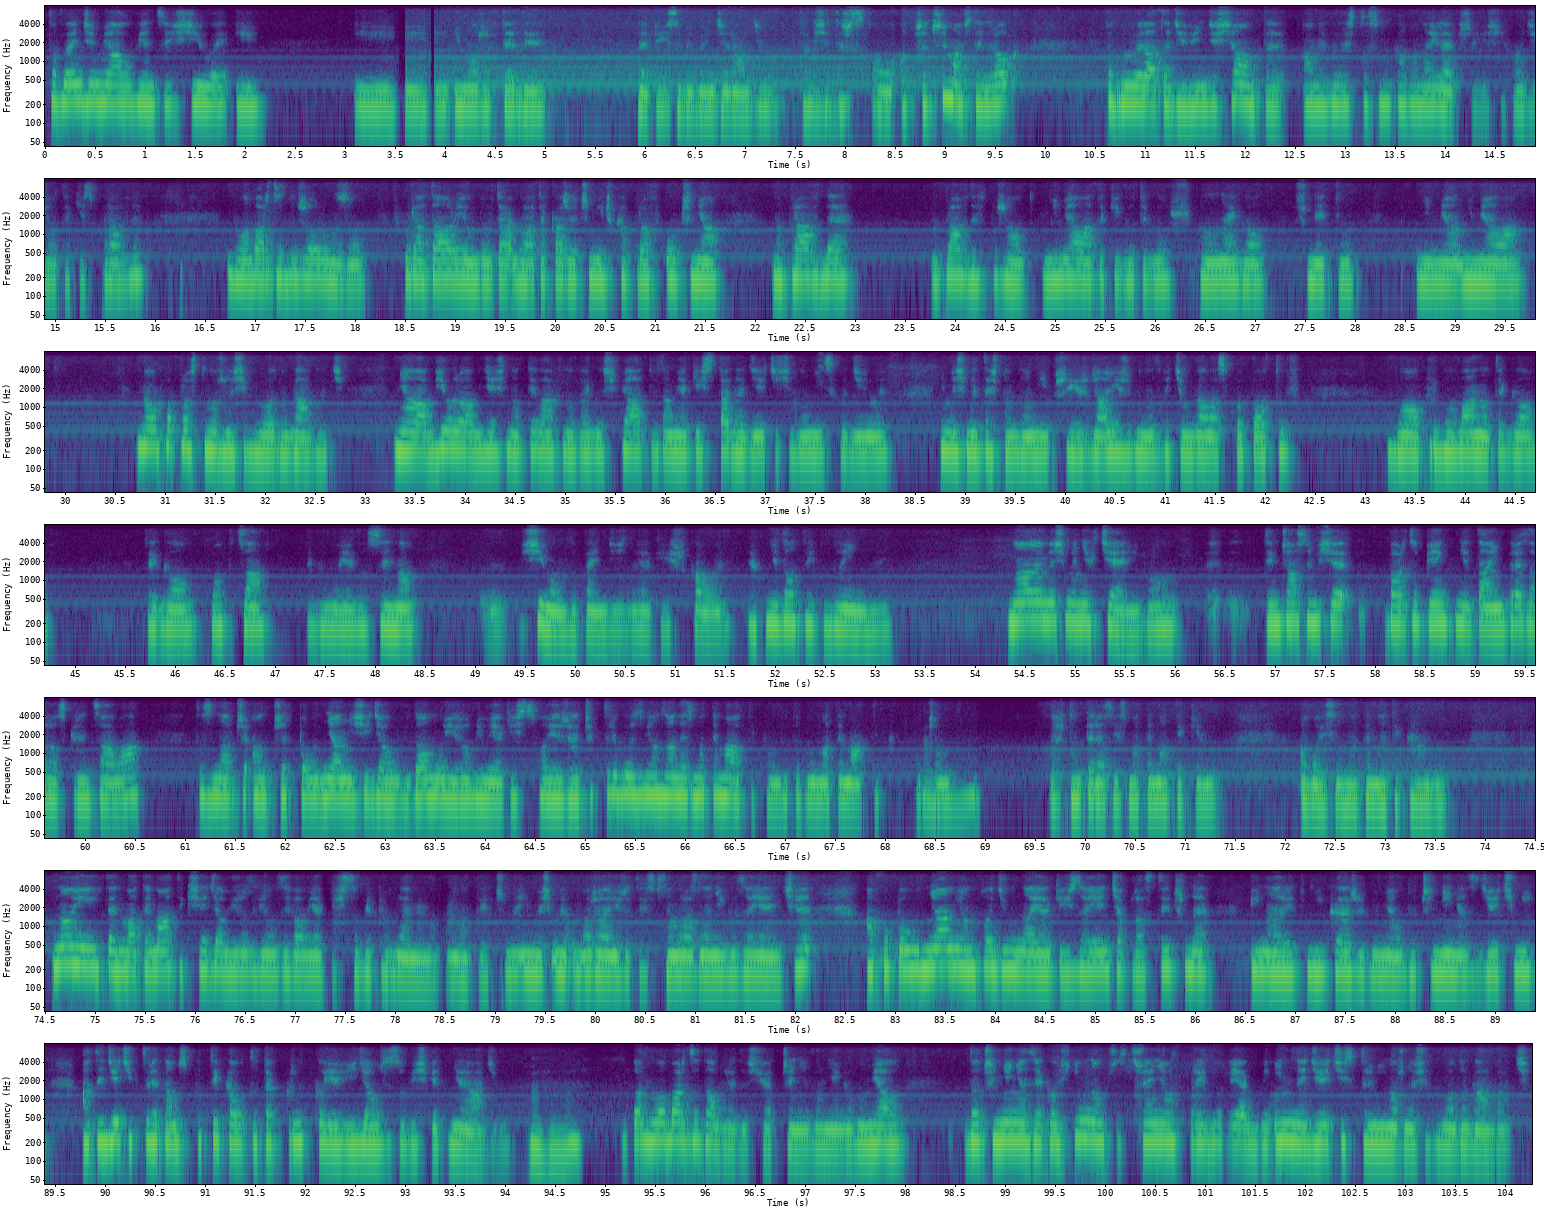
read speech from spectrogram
to będzie miał więcej siły i, i, i, i może wtedy lepiej sobie będzie radził. Tak się też stało. A przetrzymać ten rok to były lata 90. One były stosunkowo najlepsze, jeśli chodzi o takie sprawy. Było bardzo dużo luzu. W kuratorium był ta, była taka rzeczniczka prof ucznia, naprawdę, naprawdę w porządku. Nie miała takiego tego szkolnego sznytu. Nie, mia, nie miała, no po prostu można się było dogadać. Miała biuro gdzieś na tyłach Nowego Światu, tam jakieś stada dzieci się do niej schodziły. I myśmy też tam do niej przyjeżdżali, żeby nas wyciągała z kłopotów, bo próbowano tego, tego chłopca, tego mojego syna, y, siłą zapędzić do jakiejś szkoły. Jak nie do tej, to do innej. No ale myśmy nie chcieli, bo y, tymczasem się bardzo pięknie ta impreza rozkręcała. To znaczy on przed południami siedział w domu i robił jakieś swoje rzeczy, które były związane z matematyką, bo to był matematyk od początku. Mhm. Zresztą teraz jest matematykiem. Obaj są matematykami. No i ten matematyk siedział i rozwiązywał jakieś sobie problemy matematyczne i myśmy uważali, że to jest w sam raz dla niego zajęcie, a popołudniami on chodził na jakieś zajęcia plastyczne i na rytmikę, żeby miał do czynienia z dziećmi, a te dzieci, które tam spotykał, to tak krótko je widział, że sobie świetnie radził. Mhm. To było bardzo dobre doświadczenie dla niego, bo miał do czynienia z jakąś inną przestrzenią, w której były jakby inne dzieci, z którymi można się było dogadać.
